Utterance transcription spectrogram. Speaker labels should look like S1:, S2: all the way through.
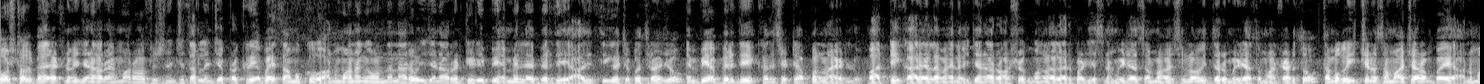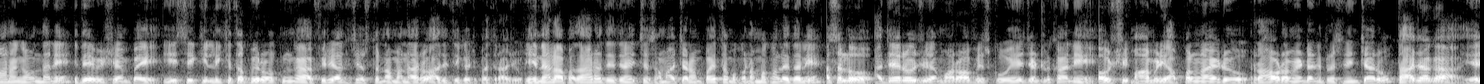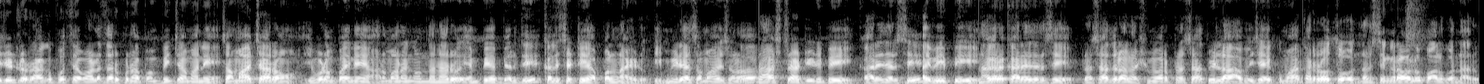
S1: Postal బ్యాలెట్ను Vizianagaram MR office నుంచి తరలించే ప్రక్రియపై తమకు అనుమానంగా ఉందన్నారు విజయనగరం టీడీపీ ఎమ్మెల్యే అభ్యర్థి ఆదిత్య గజపతిరాజు ఎంపీ అభ్యర్థి కలిశెట్టి అప్పలనాయుడు. పార్టీ కార్యాలయమైన విజయనగరం అశోక్ బంగ్లాలో ఏర్పాటు చేసిన మీడియా సమావేశంలో ఇద్దరు మీడియాతో మాట్లాడుతూ తమకు ఇచ్చిన సమాచారంపై అనుమానంగా ఉందని ఇదే విషయంపై ఈసీకి లిఖితపూర్వకంగా ఫిర్యాదు చేస్తున్నామన్నారు ఆదిత్య గజపతిరాజు. ఈ నెల పదహారో తేదీన ఇచ్చే సమాచారంపై తమకు నమ్మకం లేదని అసలు అదే రోజు ఎంఆర్ ఆఫీస్కు ఏజెంట్లు కానీ కౌశిక్ మామిడి అప్పలనాయుడు రావడం ఏంటని ప్రశ్నించారు. తాజాగా ఏజెంట్లు రాకపోతే వాళ్ళ తరఫున పంపించామని సమాచారం ఇవ్వడంపైనే అనుమానంగా ఉందన్నారు ఎంపీ అభ్యర్థి కలిశెట్టి అప్పలనాయుడు. ఈ మీడియా సమావేశంలో రాష్ట్ర టీడీపీ కార్యదర్శి ఐవీపీ నగర కార్యదర్శి ప్రసాదుల లక్ష్మీవర ప్రసాద్ పిల్ల విజయ్ కుమార్ కర్రోతు నరసింహరావులు పాల్గొన్నారు.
